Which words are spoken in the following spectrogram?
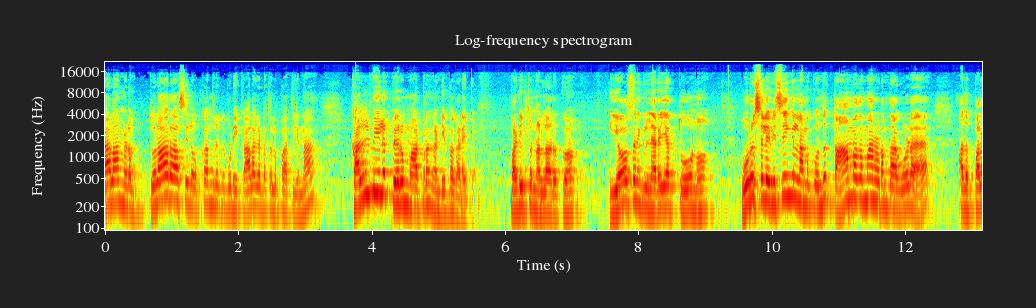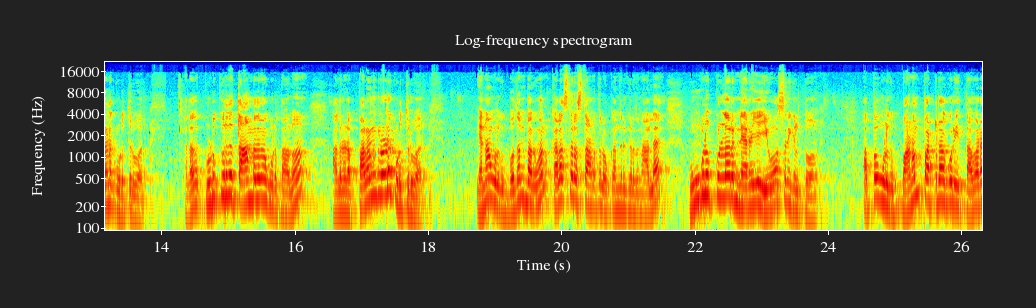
ஏழாம் இடம் துலா ராசியில் உட்காந்துருக்கக்கூடிய காலகட்டத்தில் பார்த்தீங்கன்னா கல்வியில் பெரும் மாற்றம் கண்டிப்பாக கிடைக்கும். படிப்பு நல்லா இருக்கும். யோசனைகள் நிறையா தோணும். ஒரு சில விஷயங்கள் நமக்கு வந்து தாமதமாக நடந்தால் கூட அது பலனை கொடுத்துருவார். அதாவது கொடுக்குறது தாமதமாக கொடுத்தாலும் அதனோட பலன்களோட கொடுத்துருவார். ஏன்னா உங்களுக்கு புதன் பகவான் கலஸ்தர ஸ்தானத்தில் உட்காந்துருக்கிறதுனால உங்களுக்குள்ளார நிறைய யோசனைகள் தோணும். அப்போ உங்களுக்கு பணம் பற்றாக்குறை தவிர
